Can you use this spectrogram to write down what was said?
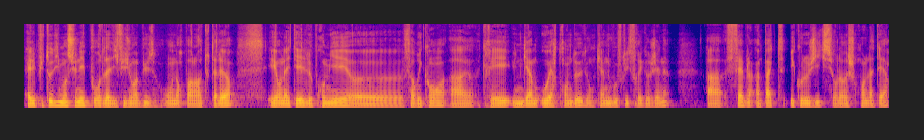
Elle est plutôt dimensionnée pour de la diffusion à buse. On en reparlera tout à l'heure. Et on a été le premier euh, fabricant à créer une gamme OR32, donc un nouveau fluide frigogène à faible impact écologique sur le réchauffement de la Terre,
